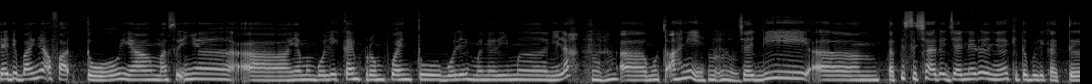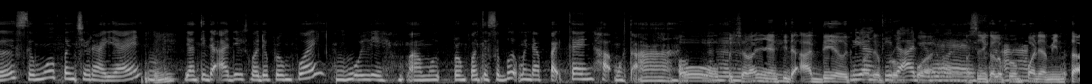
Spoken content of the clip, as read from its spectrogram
Dia ada banyak faktor yang maksudnya uh, yang membolehkan perempuan tu boleh menerima nilah hmm. uh, mutaah ni. Hmm. Jadi um, tapi secara generalnya kita boleh kata semua penceraian hmm. yang tidak adil kepada perempuan hmm. boleh uh, perempuan tersebut mendapatkan hak mutaah. Oh, hmm. perceraian yang tidak adil kepada yang perempuan. Tidak adil. Yes. Maksudnya kalau perempuan yang minta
